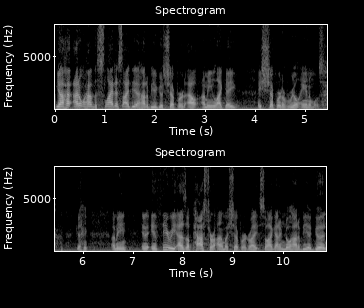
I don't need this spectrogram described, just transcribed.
yeah, I don't have the slightest idea how to be a good shepherd. Out, I mean, like a, a shepherd of real animals. okay? I mean, in, in theory, as a pastor, I'm a shepherd, right? So I got to know how to be a good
